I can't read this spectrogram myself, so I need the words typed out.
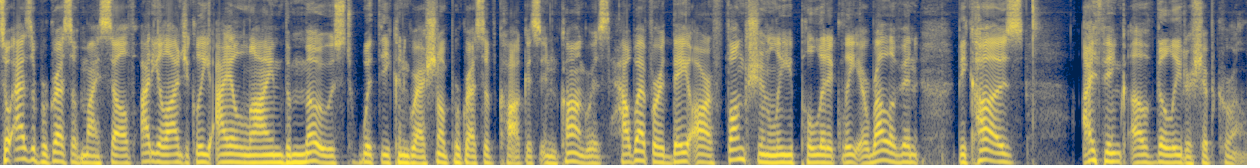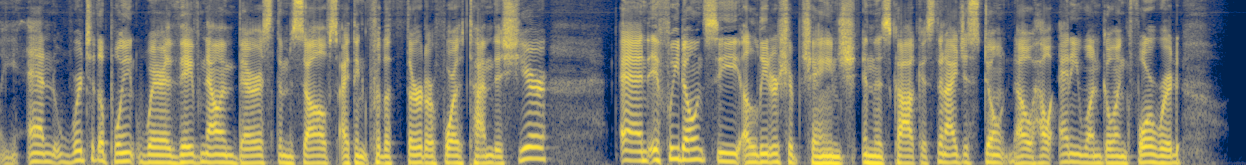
So, as a progressive myself, ideologically, I align the most with the Congressional Progressive Caucus in Congress. However, they are functionally politically irrelevant because I think of the leadership currently. And we're to the point where they've now embarrassed themselves, I think, for the third or fourth time this year. And if we don't see a leadership change in this caucus, then I just don't know how anyone going forward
